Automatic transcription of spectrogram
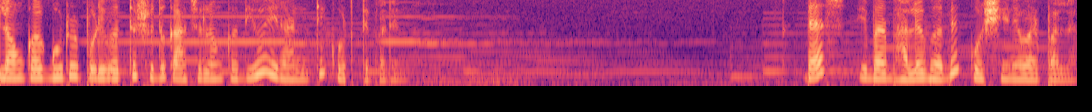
লঙ্কার গুঁড়োর পরিবর্তে শুধু কাঁচা লঙ্কা দিয়েও এই রান্নাটি করতে পারেন। ব্যাস, এবার ভালোভাবে কষিয়ে নেওয়ার পালা।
